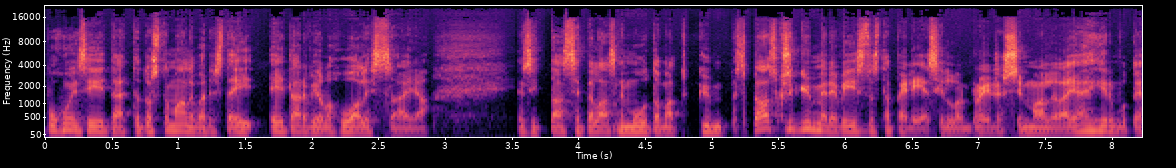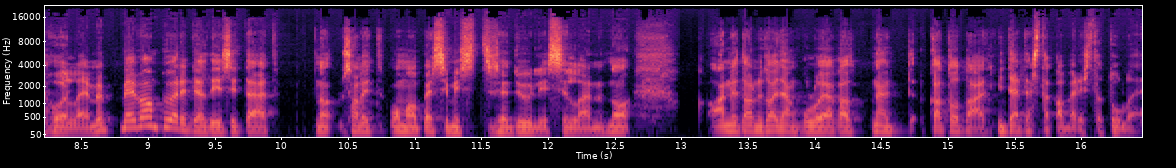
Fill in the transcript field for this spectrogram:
puhuin siitä, että tuosta maalivahdista ei, ei tarvi olla huolissaan, ja ja sitten taas se pelasi ne muutamat, se pelasiko se 10-15 peliä silloin Rangersin mallilla ihan hirmutehoilla. Ja me, me vaan pyöriteltiin sitä, että no sä olit oman pessimistisen tyyliin sillä että no annetaan nyt ajankuluja ja katsotaan, että mitä tästä kaverista tulee.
